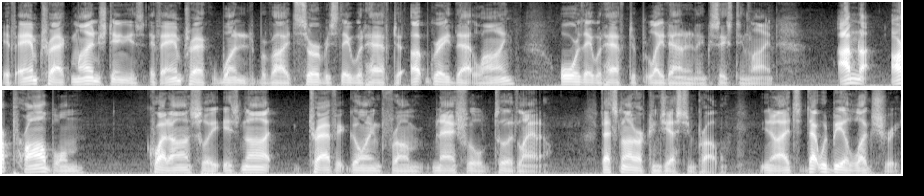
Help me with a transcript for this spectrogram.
if Amtrak, my understanding is, if Amtrak wanted to provide service, they would have to upgrade that line, or they would have to lay down an existing line. I'm not. Our problem, quite honestly, is not traffic going from Nashville to Atlanta. That's not our congestion problem. You know, that would be a luxury.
